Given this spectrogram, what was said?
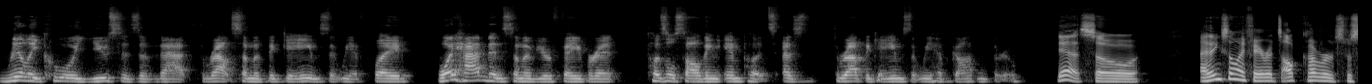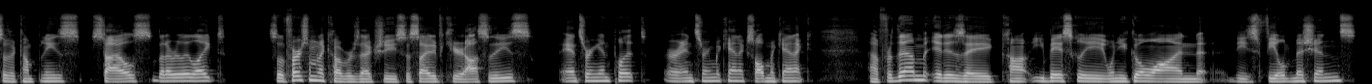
really cool uses of that throughout some of the games that we have played. What have been some of your favorite puzzle solving inputs as throughout the games that we have gotten through? Yeah, so I think some of my favorites, I'll cover specific companies, styles that I really liked. So the first I'm going to cover is actually Society of Curiosities answering input or answering mechanic, solve mechanic. Uh, for them, it is a you basically when you go on these field missions,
